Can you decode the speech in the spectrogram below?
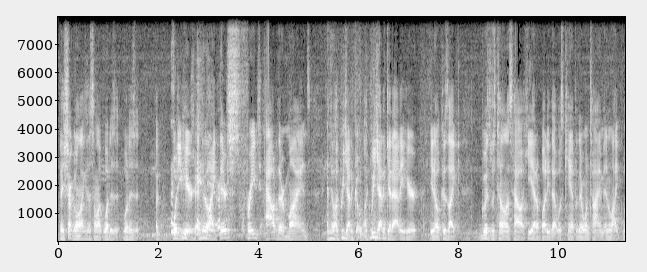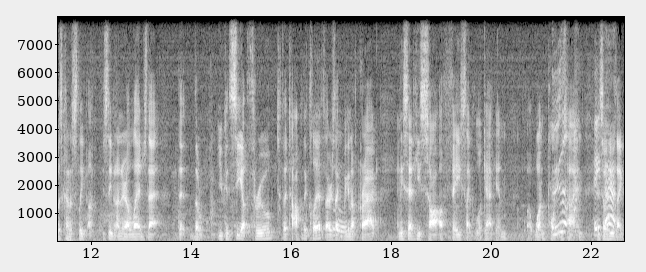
they start going like this. I'm like what is it? What is it? Like what do you hear? And they're like they're freaked out of their minds and they're like we gotta go. Like we gotta get out of here you know because like Gwiz was telling us how he had a buddy that was camping there one time and like was kind of sleep sleeping under a ledge that that the you could see up through to the top of the cliff there was like a big enough crack and he said he saw a face like look at him at one point in time hate and so he was that. like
